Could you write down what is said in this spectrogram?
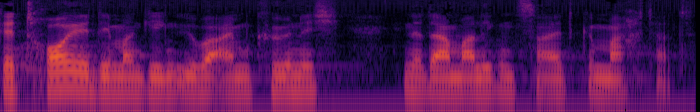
der Treue, den man gegenüber einem König in der damaligen Zeit gemacht hat.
